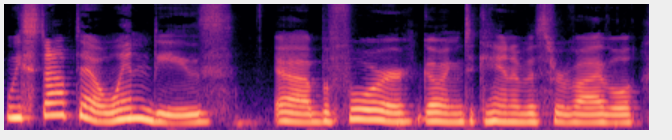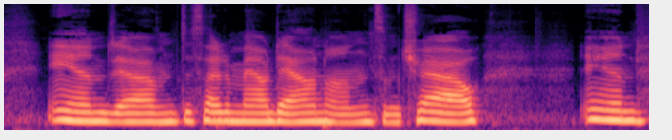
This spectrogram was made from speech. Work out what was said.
we stopped at Wendy's uh, before going to Cannabis Revival and um, decided to mow down on some chow. And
